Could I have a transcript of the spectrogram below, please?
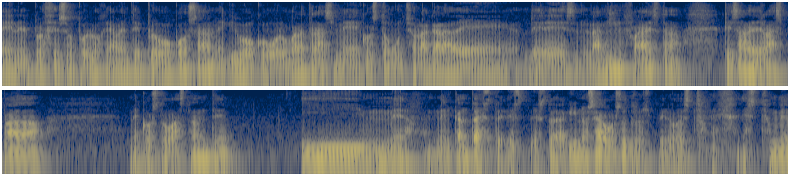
en el proceso, pues lógicamente pruebo cosas, me equivoco, vuelvo para atrás, me costó mucho la cara de, la ninfa esta que sale de la espada, me costó bastante y me, encanta este, este, esto de aquí, no sé a vosotros, pero esto, esto me,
